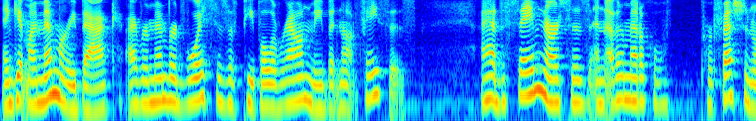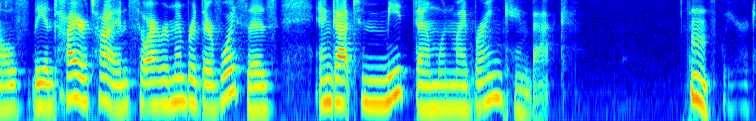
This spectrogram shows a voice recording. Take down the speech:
and get my memory back, I remembered voices of people around me but not faces. I had the same nurses and other medical professionals the entire time, so I remembered their voices and got to meet them when my brain came back. That's weird.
